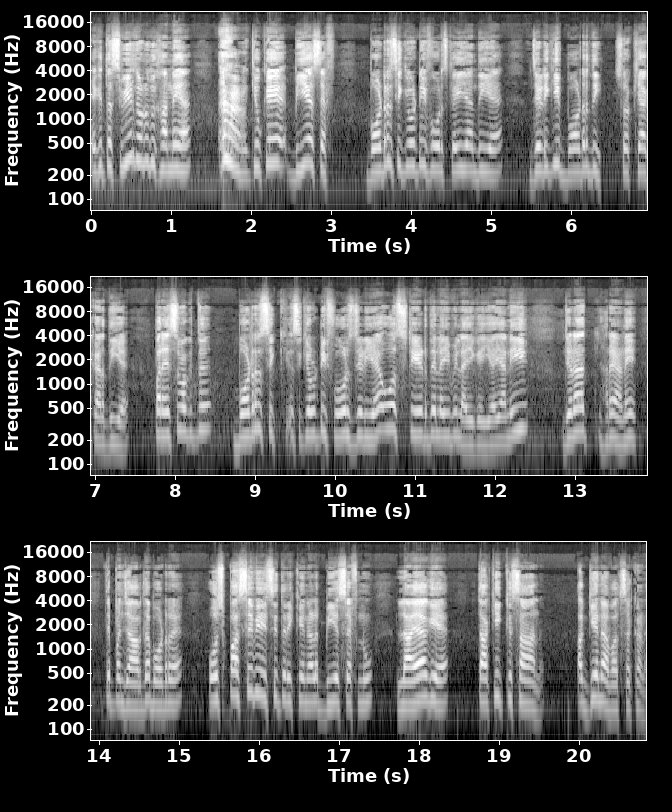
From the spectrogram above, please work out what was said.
ਇੱਕ ਤਸਵੀਰ ਤੁਹਾਨੂੰ ਦਿਖਾਣੇ ਆ ਕਿਉਂਕਿ ਬੀਐਸਐਫ ਬਾਰਡਰ ਸਿਕਿਉਰਿਟੀ ਫੋਰਸ ਕਹੀ ਜਾਂਦੀ ਹੈ, ਜਿਹੜੀ ਕਿ ਬਾਰਡਰ ਦੀ ਸੁਰੱਖਿਆ ਕਰਦੀ ਹੈ। ਪਰ ਇਸ ਵਕਤ ਬਾਰਡਰ ਸਿਕਿਉਰਿਟੀ ਫੋਰਸ ਜਿਹੜੀ ਹੈ, ਉਹ ਸਟੇਟ ਦੇ ਲਈ ਵੀ ਲਾਈ ਗਈ ਹੈ, ਯਾਨੀ ਜਿਹੜਾ ਹਰਿਆਣੇ ਤੇ ਪੰਜਾਬ ਦਾ ਬਾਰਡਰ ਹੈ ਉਸ ਪਾਸੇ ਵੀ ਇਸੇ ਤਰੀਕੇ ਨਾਲ ਬੀਐਸਐਫ ਨੂੰ ਲਾਇਆ ਗਿਆ ਤਾਂ ਕਿ ਕਿਸਾਨ ਅੱਗੇ ਨਾ ਵੱਧ ਸਕਣ।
